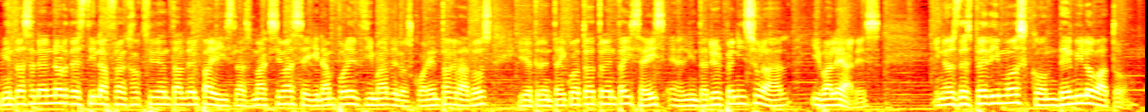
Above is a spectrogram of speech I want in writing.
mientras en el nordeste y la franja occidental del país las máximas seguirán por encima de los 40 grados y de 34 a 36 en el interior peninsular y Baleares. Y nos despedimos con Demi Lovato.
